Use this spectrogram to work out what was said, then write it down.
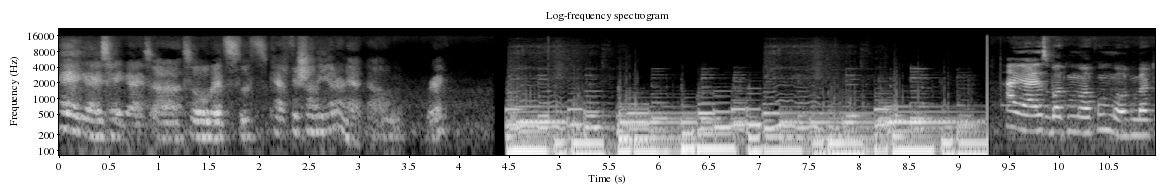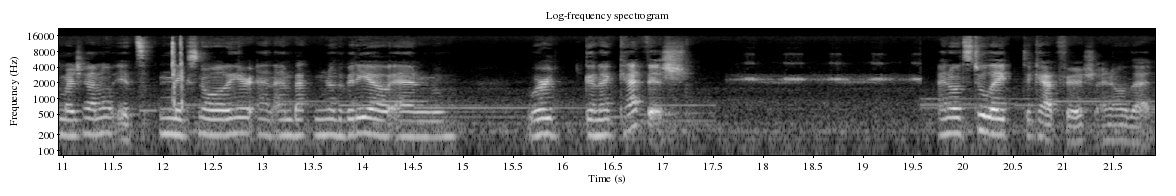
Hey guys, hey guys. Uh, so let's let's catfish on the internet now, right? Hi guys, welcome, welcome, welcome back to my channel. It's Nix Noel here, and I'm back with another video, and we're gonna catfish. I know it's too late to catfish. I know that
